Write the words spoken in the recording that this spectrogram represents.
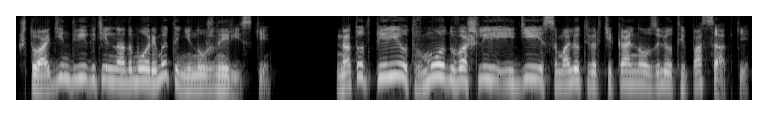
что один двигатель над морем – это ненужные риски. На тот период в моду вошли идеи самолета вертикального взлета и посадки,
